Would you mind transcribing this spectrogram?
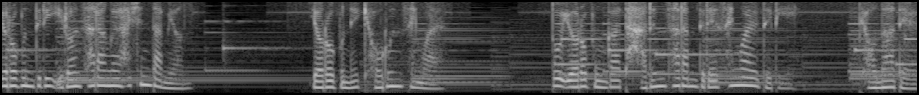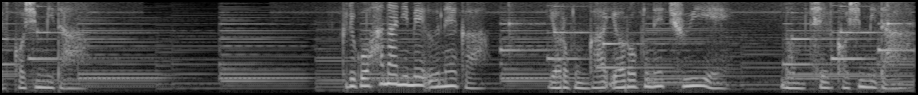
여러분들이 이런 사랑을 하신다면 여러분의 결혼 생활, 또 여러분과 다른 사람들의 생활들이 변화될 것입니다. 그리고 하나님의 은혜가 여러분과 여러분의 주위에 넘칠 것입니다.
